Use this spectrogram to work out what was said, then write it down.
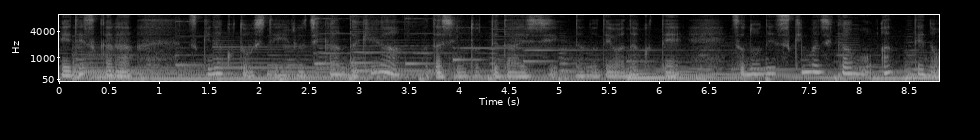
えですから好きなことをしている時間だけが私にとって大事なのではなくてそのね隙間時間もあっての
